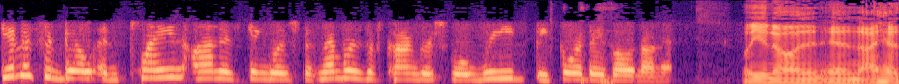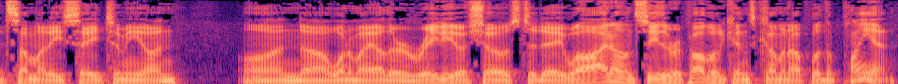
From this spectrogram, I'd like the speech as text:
give us a bill in plain, honest English that members of Congress will read before they vote on it. Well, you know, and, and I had somebody say to me on on uh, one of my other radio shows today, "Well, I don't see the Republicans coming up with a plan."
